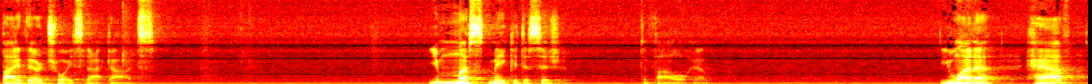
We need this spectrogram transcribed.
by their choice, not God's. You must make a decision to follow him. You want to have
